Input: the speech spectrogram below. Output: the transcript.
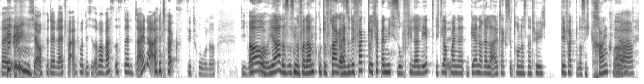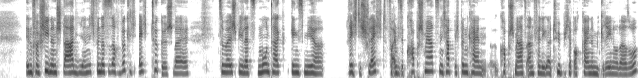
weil ich ja auch für dein Leid verantwortlich ist. Aber was ist denn deine Alltagszitrone? Die Woche? Oh, ja, das ist eine verdammt gute Frage. Also de facto, ich habe ja nicht so viel erlebt. Ich glaube, meine generelle Alltagszitrone ist natürlich de facto, dass ich krank war. Ja. In verschiedenen Stadien. Ich finde, das ist auch wirklich echt tückisch, weil zum Beispiel letzten Montag ging es mir richtig schlecht. Vor allem diese Kopfschmerzen. Ich hab, ich bin kein Kopfschmerzanfälliger Typ. Ich habe auch keine Migräne oder so.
